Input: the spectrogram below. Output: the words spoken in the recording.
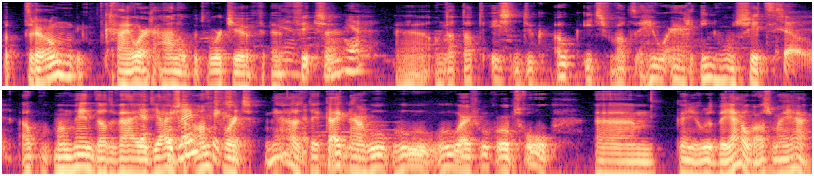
patroon. Ik ga heel erg aan op het woordje eh, Ja. fixen. ja, Eh, omdat dat is natuurlijk ook iets wat heel erg in ons zit. zo. Op het moment dat wij Ja, het juiste antwoord... Ja, de- kijk naar hoe, hoe, hoe wij vroeger op school... ehm, ik weet niet hoe dat bij jou was, maar ja,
